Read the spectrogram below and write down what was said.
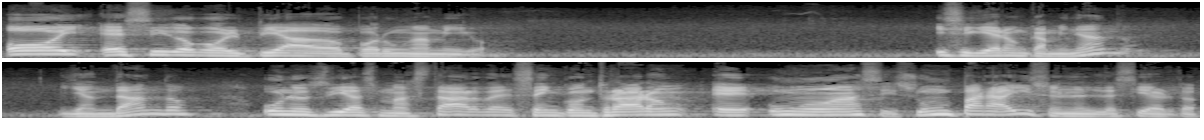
hoy he sido golpeado por un amigo. Y siguieron caminando y andando unos días más tarde se encontraron eh, un oasis, un paraíso en el desierto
